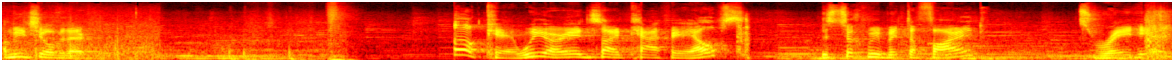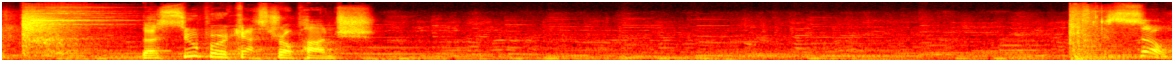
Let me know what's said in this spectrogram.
I'll meet you over there. Okay, we are inside Cafe Alps. This took me a bit to find. It's right here. The Super Kestrel Punch. So,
